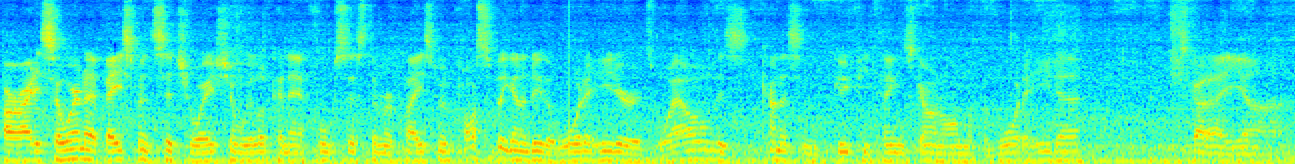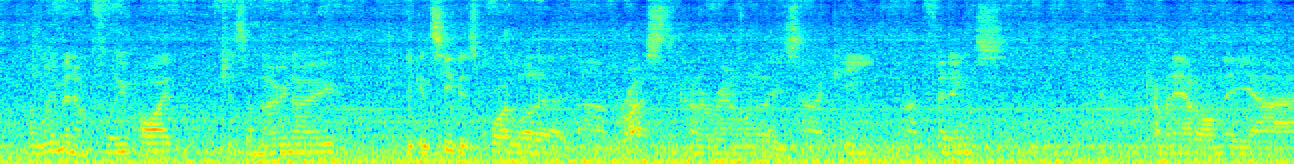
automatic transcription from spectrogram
Alrighty, so we're in a basement situation. We're looking at full system replacement, possibly going to do the water heater as well. There's kind of some goofy things going on with the water heater. It's got a uh, aluminum flue pipe, which is a no-no. You can see there's quite a lot of um, rust kind of around one of these uh, key uh, fittings coming out on the, uh,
